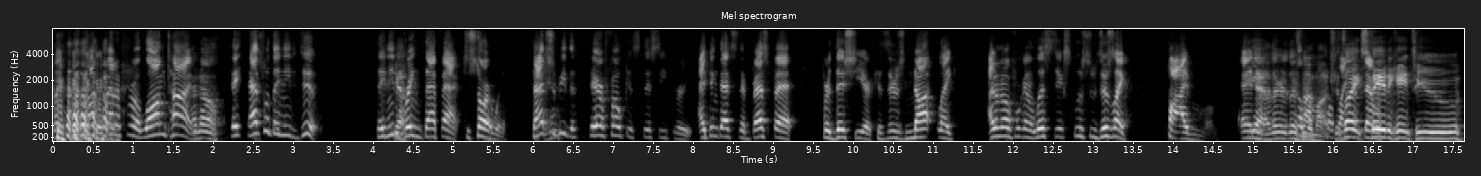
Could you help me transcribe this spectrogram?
like, we've talked about it for a long time i know they, that's what they need to do they need yeah. to bring that back to start with that yeah. should be the their focus this E3. I think that's their best bet for this year because there's not like I don't know if we're gonna list the exclusives. There's like five of them. And yeah, there, there's not much. It's like, like State of Decay 2,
